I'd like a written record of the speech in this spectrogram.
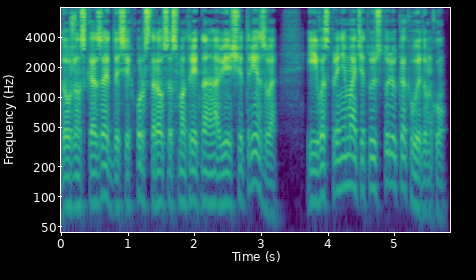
Должен сказать, до сих пор старался смотреть на вещи трезво и воспринимать эту историю как выдумку.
